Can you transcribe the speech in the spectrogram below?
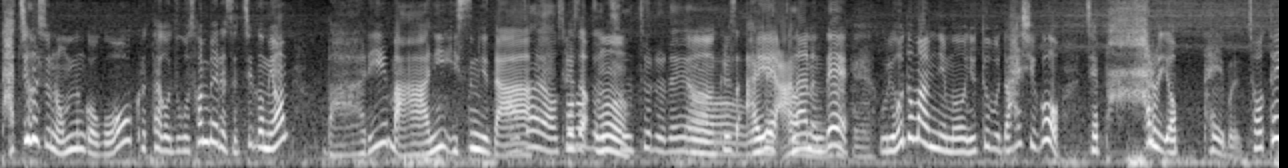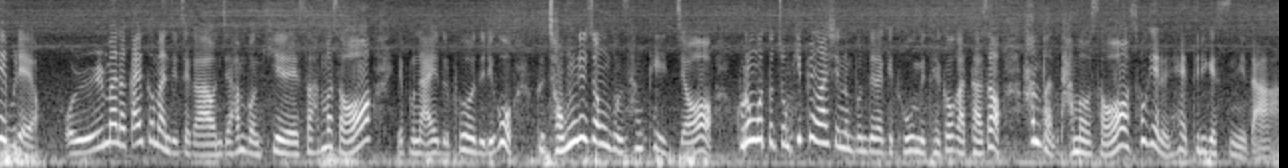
다 찍을 수는 없는 거고 그렇다고 누구 선별해서 찍으면 말이 많이 있습니다. 맞아요. 그래서, 응. 질투를 해요. 응, 그래서 왜 아예 내안 하는데 하고. 우리 호도맘님은 유튜브도 하시고 제 바로 옆 테이블 저 테이블이에요. 얼마나 깔끔한지 제가 언제 한번 기회에서 하면서 예쁜 아이들 보여드리고 그 정리정돈 상태 있죠. 그런 것도 좀 키핑하시는 분들에게 도움이 될 것 같아서 한번 담아서 소개를 해드리겠습니다.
